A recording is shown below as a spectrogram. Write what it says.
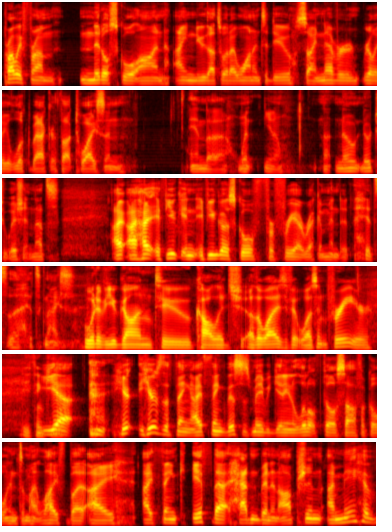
probably from middle school on, I knew that's what I wanted to do. So I never really looked back or thought twice and and uh, went, you know, not, no no tuition. That's I, I if you can if you can go to school for free, I recommend it. It's the it's nice. Would have you gone to college otherwise if it wasn't free, or do you think? Yeah, you... here here's the thing. I think this is maybe getting a little philosophical into my life, but I I think if that hadn't been an option, I may have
